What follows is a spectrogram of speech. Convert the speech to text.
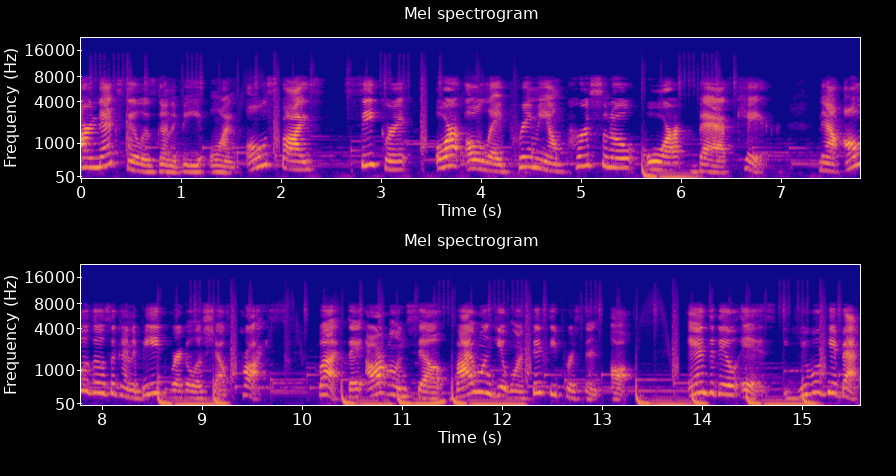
Our next deal is going to be on Old Spice, Secret, or Olay Premium Personal or Bath Care. Now, all of those are going to be regular shelf price, but they are on sale. Buy one, get one 50% off. And the deal is you will get back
